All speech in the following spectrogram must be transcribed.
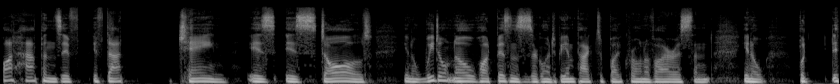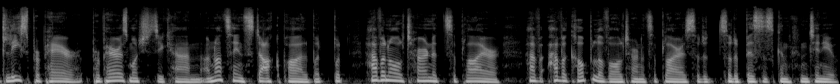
What happens if if that chain is is stalled. You know, we don't know what businesses are going to be impacted by coronavirus, and you know, but at least prepare prepare as much as you can. I'm not saying stockpile, but but have an alternate supplier, have have a couple of alternate suppliers so that so that business can continue.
